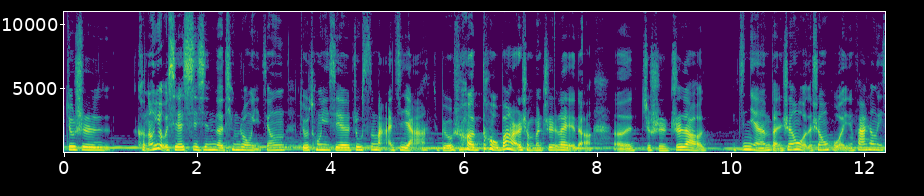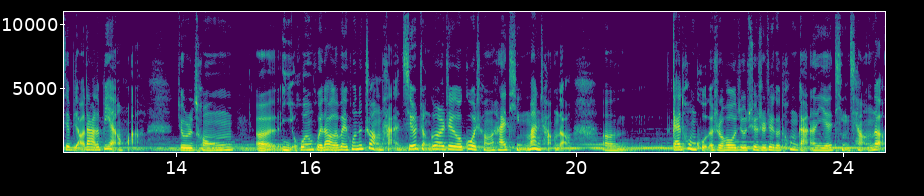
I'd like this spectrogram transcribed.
就是可能有些细心的听众已经就从一些蛛丝马迹啊，就比如说豆瓣儿什么之类的，呃，就是知道今年本身我的生活已经发生了一些比较大的变化，就是从呃已婚回到了未婚的状态。其实整个这个过程还挺漫长的，嗯、该痛苦的时候就确实这个痛感也挺强的。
